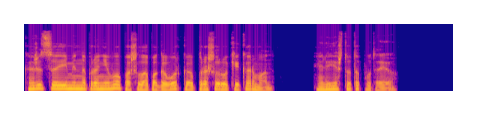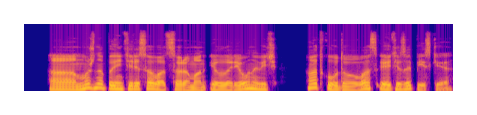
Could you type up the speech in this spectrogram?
Кажется, именно про него пошла поговорка про широкий карман. Или я что-то путаю? «А можно поинтересоваться, Роман Илларионович, откуда у вас эти записки?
